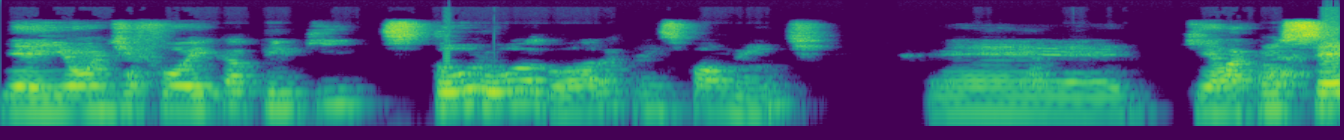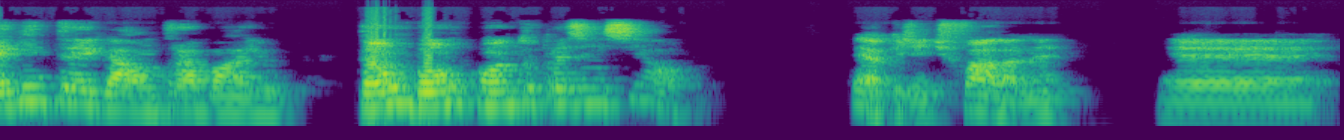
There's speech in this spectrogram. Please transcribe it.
E aí onde foi que a Pink estourou agora, principalmente, é, que ela consegue entregar um trabalho tão bom quanto o presencial. É o que a gente fala, né? É,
